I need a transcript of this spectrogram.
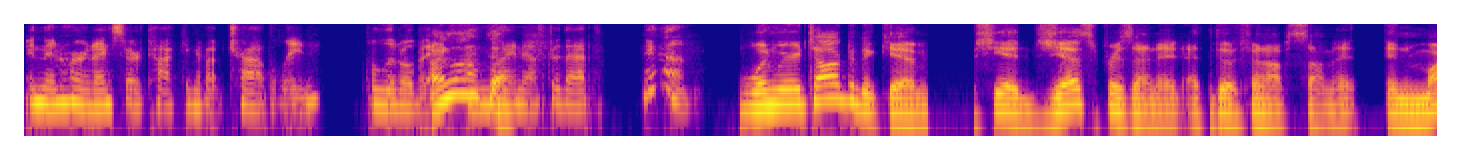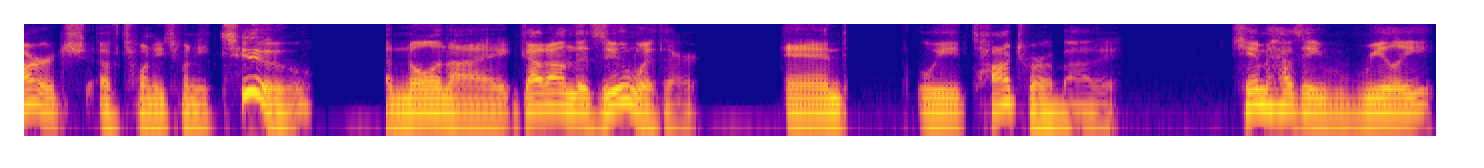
And then her and I started talking about traveling a little bit I like that. online after that. Yeah. when we were talking to Kim, she had just presented at the FinOps Summit in March of 2022. And Noel and I got on the Zoom with her and we talked to her about it. Kim has a really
